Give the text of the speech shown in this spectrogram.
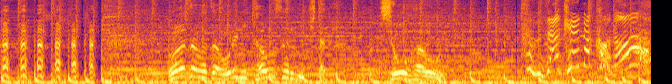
わざわざ俺に倒されに来たか。勝覇王よふざけんなこの!あ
